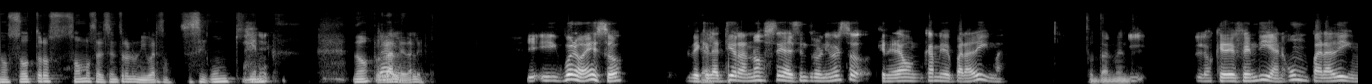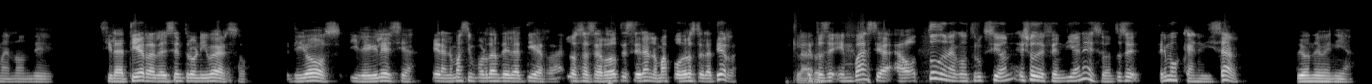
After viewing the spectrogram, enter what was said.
nosotros somos el centro del universo? O sea, según quién, ¿no? Claro. dale, dale. Y, y bueno, eso, de que la Tierra no sea el centro del universo, generaba un cambio de paradigma. Totalmente. Y los que defendían un paradigma en donde si la Tierra era el centro del universo, Dios y la Iglesia eran lo más importante de la Tierra, los sacerdotes eran lo más poderoso de la Tierra. claro. Entonces, en base a, a toda una construcción, ellos defendían eso. Entonces, tenemos que analizar de dónde venía.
